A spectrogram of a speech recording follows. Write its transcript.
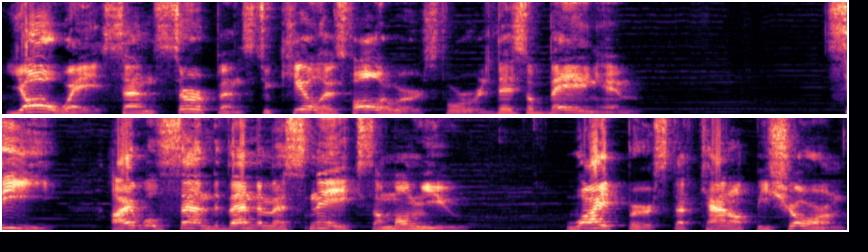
Yahweh sends serpents to kill his followers for disobeying him. See, I will send venomous snakes among you, vipers that cannot be charmed,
